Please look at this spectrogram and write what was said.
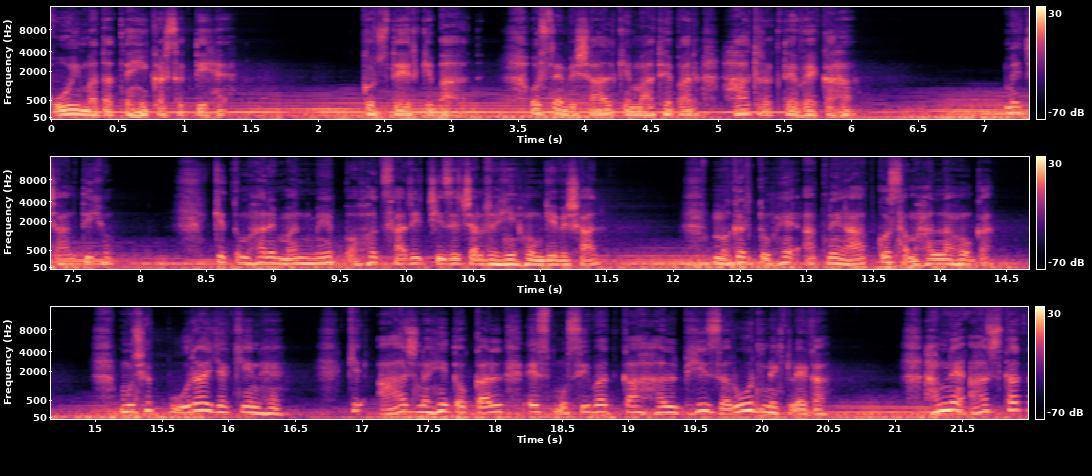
कोई मदद नहीं कर सकती है। कुछ देर के बाद उसने विशाल के माथे पर हाथ रखते हुए कहा, मैं जानती हूँ कि तुम्हारे मन में बहुत सारी चीज़ें चल रही होंगी विशाल, मगर तुम्हें अपने आप को संभालना होगा। मुझे पूरा यकीन है कि आज नहीं तो कल इस मुसीबत का हल भी ज़रूर निकलेगा। हमने आज तक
